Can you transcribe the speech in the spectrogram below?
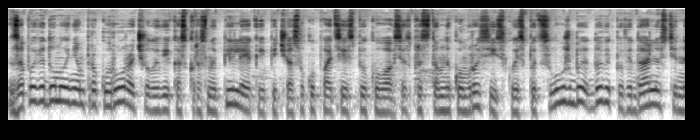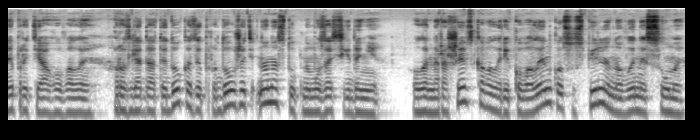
За повідомленням прокурора, чоловіка з Краснопілля, який під час окупації спілкувався з представником російської спецслужби, до відповідальності не притягували. Розглядати докази продовжать на наступному засіданні. Олена Рашевська, Валерій Коваленко, Суспільне новини Суми.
